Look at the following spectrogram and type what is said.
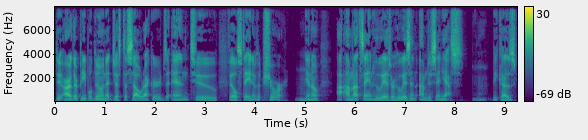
Do, are there people doing it just to sell records and to fill stadiums? Sure. You mm-hmm. know, I, I'm not saying who is or who isn't. I'm just saying yes, mm. because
